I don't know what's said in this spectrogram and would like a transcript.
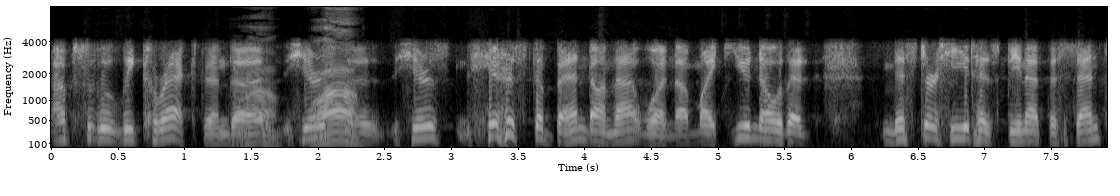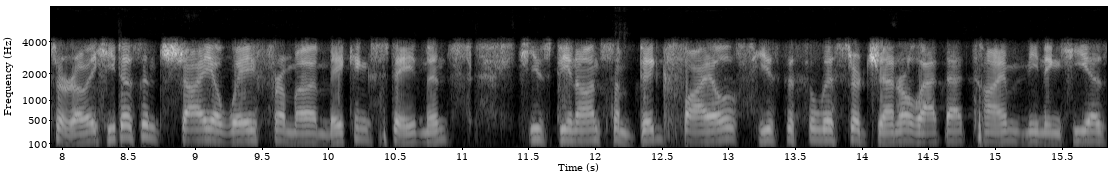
Absolutely correct. And uh, wow. here's wow. the here's here's the bend on that one, uh, Mike. You know that Mr. Heed has been at the center of it. He doesn't shy away from uh, making statements. He's been on some big files. He's the Solicitor General at that time, meaning he has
